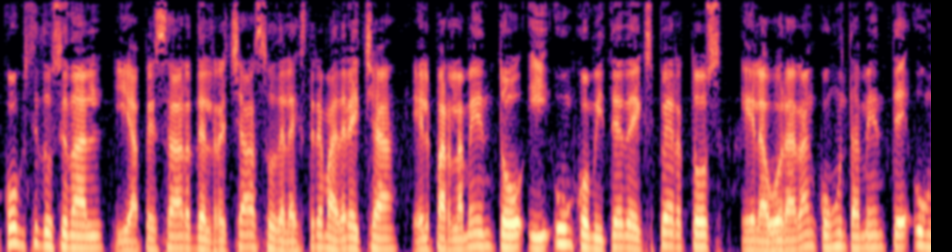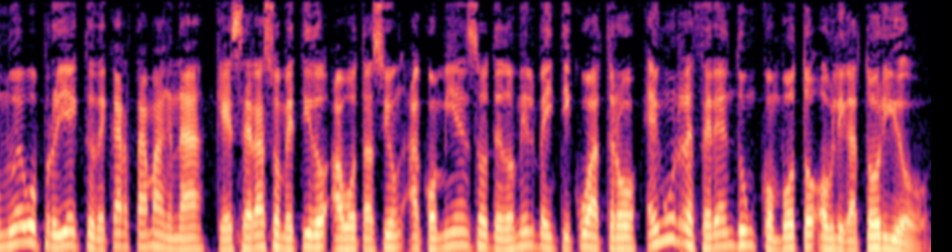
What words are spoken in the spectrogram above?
constitucional y a pesar del rechazo de la extrema derecha, el Parlamento y un comité de expertos elaborarán conjuntamente un nuevo proyecto de Carta Magna que será sometido a votación a comienzos de 2024 en un referéndum con voto obligatorio.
